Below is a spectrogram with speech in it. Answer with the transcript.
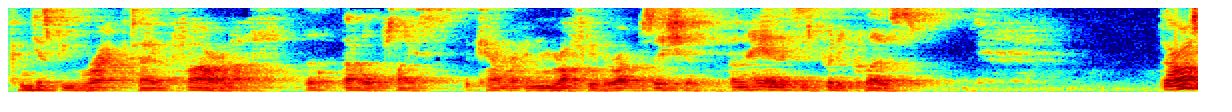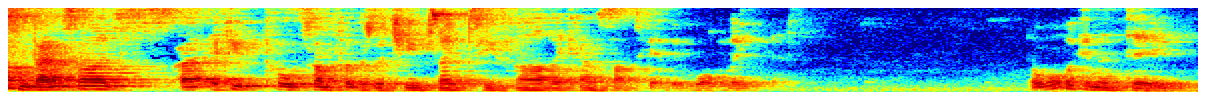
can just be racked out far enough that that will place the camera in roughly the right position. And here this is pretty close. There are some downsides. Uh, if you pull some focuser tubes out too far, they can start to get a bit wobbly. But what we're going to do,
